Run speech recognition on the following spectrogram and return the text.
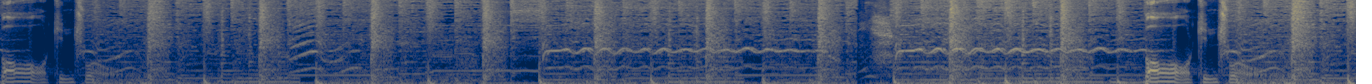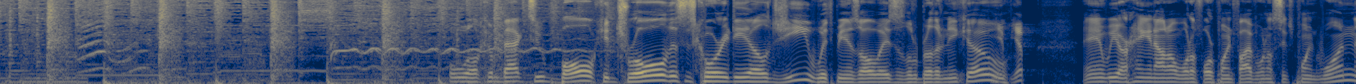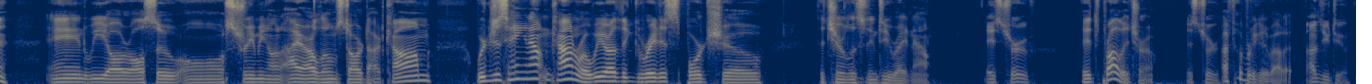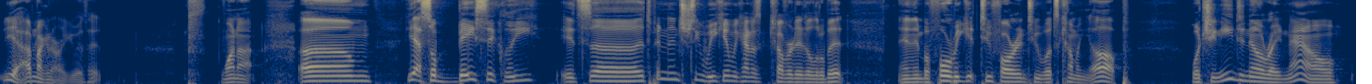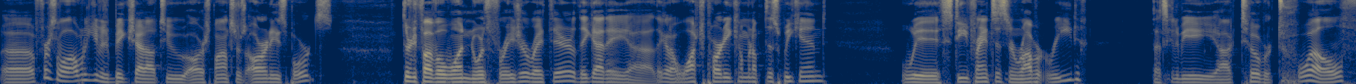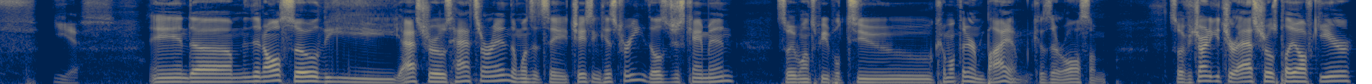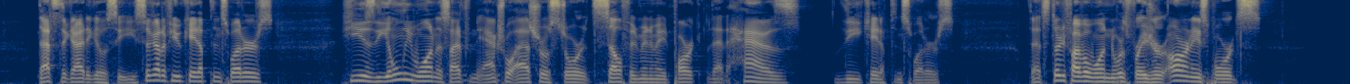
Ball control. Ball control. Welcome back to Ball Control. This is Corey DLG. With me, as always, is little brother Nico. Yep, yep. And we are hanging out on 104.5, 106.1. And we are also uh, streaming on irlonestar.com. We're just hanging out in Conroe. We are the greatest sports show that you're listening to right now. It's true. It's probably true. It's true. I feel pretty good about it. You do? Yeah, I'm not going to argue with it. Why not? Um, yeah, so basically, it's uh, it's been an interesting weekend. We kind of covered it a little bit, and then before we get too far into what's coming up, what you need to know right now, uh, first of all, I want to give a big shout out to our sponsors, RNA Sports, 3501 North Fraser, right there. They got a uh, they got a watch party coming up this weekend with Steve Francis and Robert Reid. That's going to be October 12th. Yes. And, um, and then also the Astros hats are in, the ones that say Chasing History. Those just came in. So he wants people to come up there and buy them because they're awesome. So if you're trying to get your Astros playoff gear, that's the guy to go see. He's still got a few Kate Upton sweaters. He is the only one, aside from the actual Astros store itself in Minute Maid Park, that has the Kate Upton sweaters. That's 3501 North Fraser, RNA Sports.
